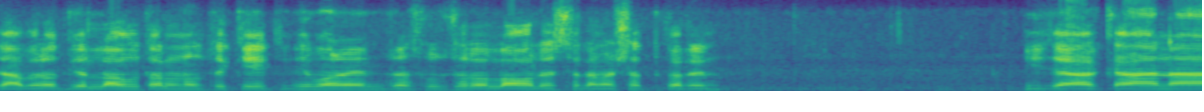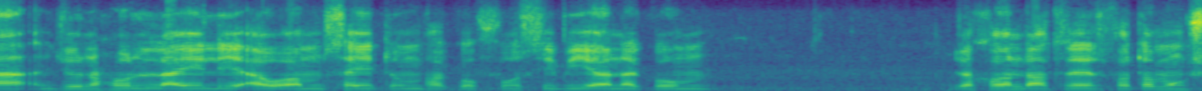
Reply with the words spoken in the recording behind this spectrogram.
জাবেরদ্দাহ তালানো থেকে তিনি বলেন, রসুল সাল্লাহ আলাইসাল্লাম এরশাদ করেন, ইজা কানা জুনহুল্লাইলি আও আমসাইতুম ফাকুফু সিবিয়ানাকুম। যখন রাত্রের প্রথম অংশ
